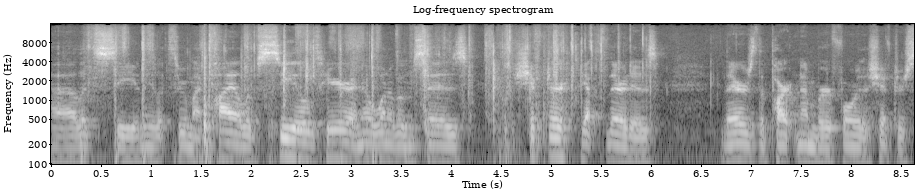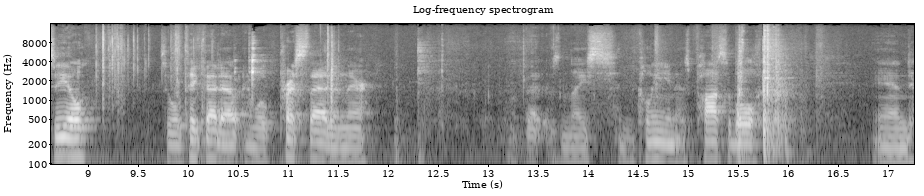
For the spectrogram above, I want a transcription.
uh, let's see, let me look through my pile of seals here. I know one of them says shifter. Yep, there it is. There's the part number for the shifter seal. So we'll take that out and we'll press that in there. Make that as nice and clean as possible. And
